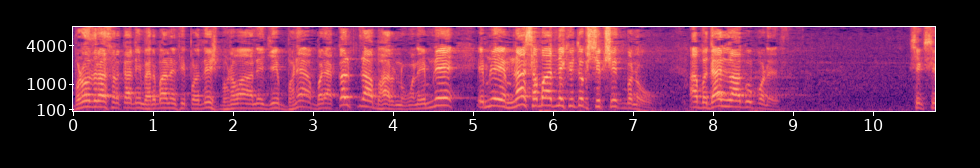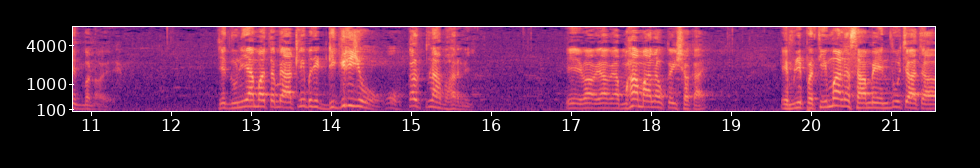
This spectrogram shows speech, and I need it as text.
વડોદરા સરકારની મહેરબાનીથી પ્રદેશ ભણવા અને જે ભણ્યા ભણ્યા કલ્પના ભારનું અને એમને એમને એમના સમાજને કીધું કે શિક્ષિત બનો. આ બધા લાગુ પડે. શિક્ષિત બનો જે દુનિયામાં તમે આટલી બધી ડિગ્રીઓ કલ્પના ભારની. એ એવા મહામાનવ કહી શકાય. એમની પ્રતિમાને સામે ઇન્દુ ચાચા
